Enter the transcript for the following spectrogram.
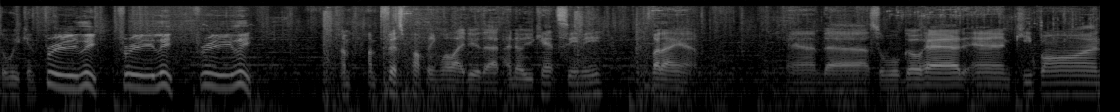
so we can freely, freely, freely. I'm I'm fist pumping while I do that. I know you can't see me, but I am. And uh, so we'll go ahead and keep on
